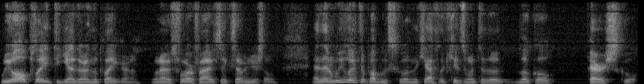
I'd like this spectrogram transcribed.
we all played together on the playground when I was four or five, six, seven years old. And then we went to public school, and the Catholic kids went to the local parish school.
